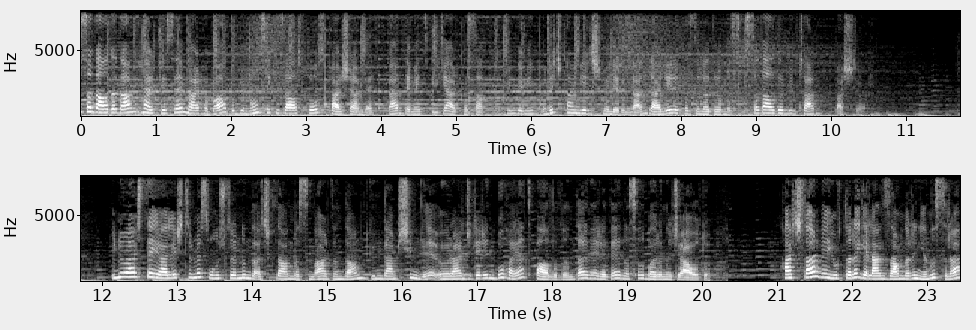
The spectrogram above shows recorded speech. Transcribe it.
Kısa Dalga'dan herkese merhaba. Bugün 18 Ağustos Perşembe. Ben Demet Bilge Erkasap. Gündemin öne çıkan gelişmelerinden derleyerek hazırladığımız Kısa Dalga Bülten başlıyor. Üniversite yerleştirme sonuçlarının da açıklanmasının ardından gündem şimdi öğrencilerin bu hayat pahalılığında nerede nasıl barınacağı oldu. Harçlar ve yurtlara gelen zamların yanı sıra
